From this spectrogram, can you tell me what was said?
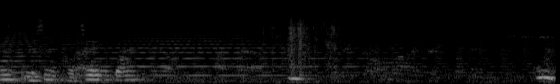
嗯，也是好吃一包。嗯。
